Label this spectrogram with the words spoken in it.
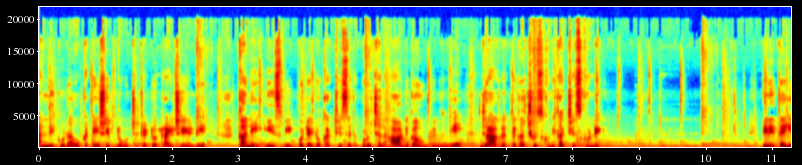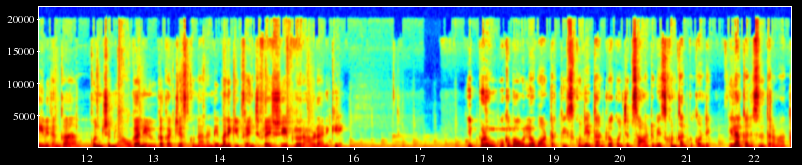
అన్నీ కూడా ఒకటే షేప్లో వచ్చేటట్టు ట్రై చేయండి. కానీ ఈ స్వీట్ పొటాటో కట్ చేసేటప్పుడు చాలా హార్డ్గా ఉంటుందండి. జాగ్రత్తగా చూసుకొని కట్ చేసుకోండి. నేనైతే ఈ విధంగా కొంచెం లావుగా నిలువుగా కట్ చేసుకున్నానండి. మనకి ఫ్రెంచ్ ఫ్రైస్ షేప్లో రావడానికి. ఇప్పుడు ఒక బౌల్లో వాటర్ తీసుకుని దాంట్లో కొంచెం సాల్ట్ వేసుకొని కలుపుకోండి. ఇలా కలిసిన తర్వాత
